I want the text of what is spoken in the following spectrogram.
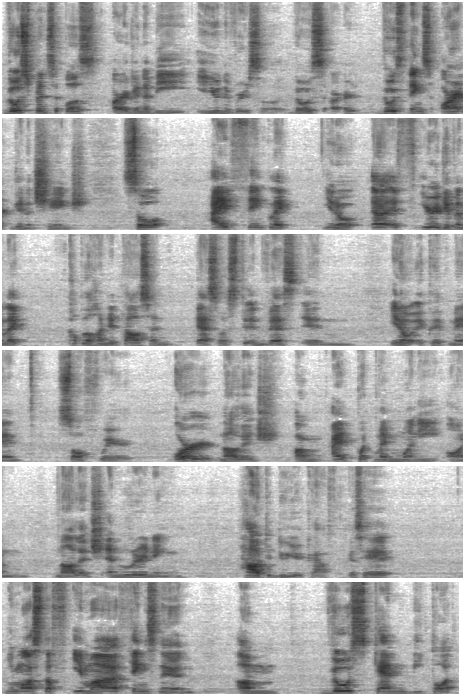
those principles are gonna be universal. Those are those things aren't gonna change. So I think like you know uh, if you're given like a couple of hundred thousand pesos to invest in you know equipment, software, or knowledge, um, I'd put my money on knowledge and learning how to do your craft. Kasi yung mga stuff, yung mga things na yun, um, those can be taught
